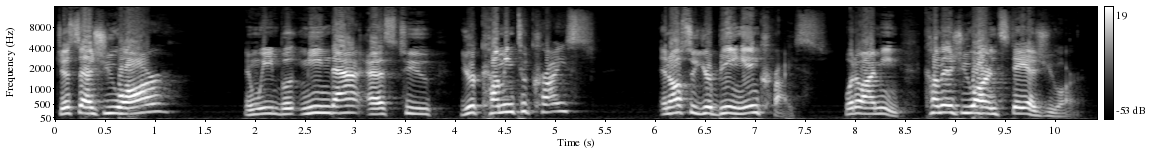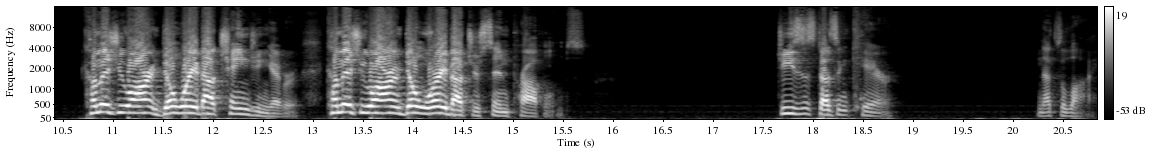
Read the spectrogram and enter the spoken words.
just as you are. And we mean that as to you're coming to Christ and also you're being in Christ. What do I mean? Come as you are and stay as you are. Come as you are and don't worry about changing ever. Come as you are and don't worry about your sin problems. Jesus doesn't care. And that's a lie.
